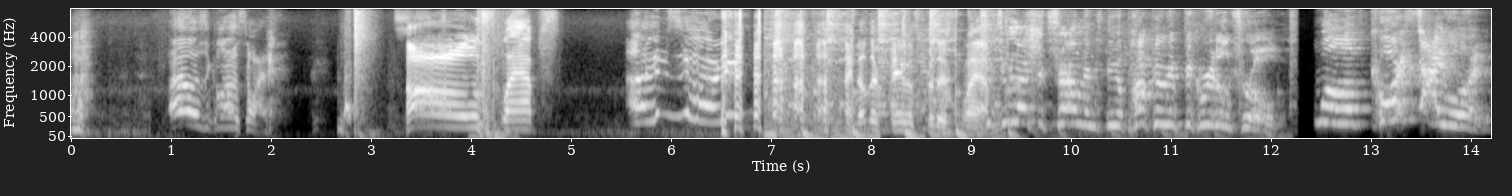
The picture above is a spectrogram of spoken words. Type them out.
That was a close one. Oh, slaps! I'm sorry. I know they're famous for their slaps. Would you like to challenge the apocalyptic riddle troll? Well, of course I would.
